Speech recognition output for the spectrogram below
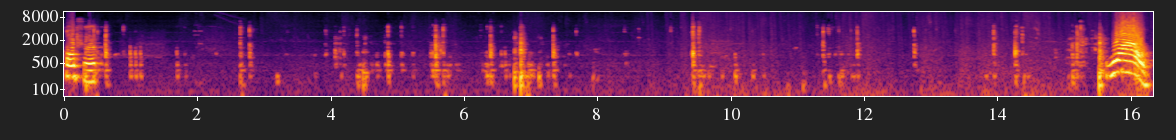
Oh fuck. Wauw!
